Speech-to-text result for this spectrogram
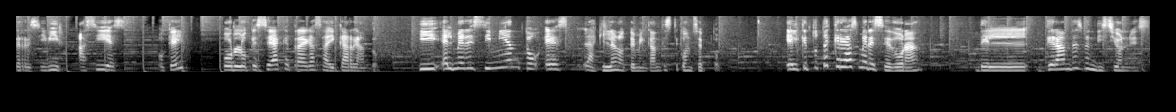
de recibir. Así es, ¿ok? Por lo que sea que traigas ahí cargando. Y el merecimiento es, aquí la noté, me encanta este concepto. El que tú te creas merecedora de grandes bendiciones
